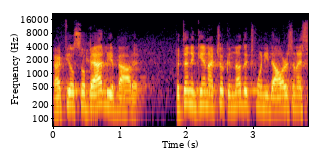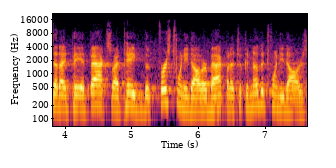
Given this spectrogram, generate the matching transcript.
I feel so badly about it. But then again, I took another $20 and I said I'd pay it back. So I paid the first $20 back, but I took another $20.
